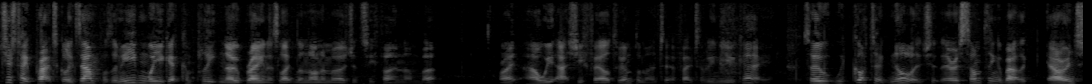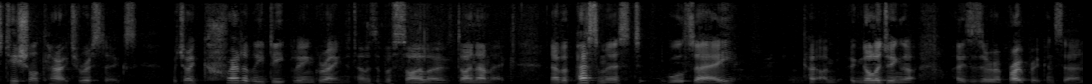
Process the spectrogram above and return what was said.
Just take practical examples. I mean, even when you get complete no-brainers like the non-emergency phone number, right? How we actually failed to implement it effectively in the UK. So we've got to acknowledge that there is something about the, our institutional characteristics which are incredibly deeply ingrained in terms of a silo dynamic. Now, the pessimist will say, I'm acknowledging that this is an appropriate concern,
